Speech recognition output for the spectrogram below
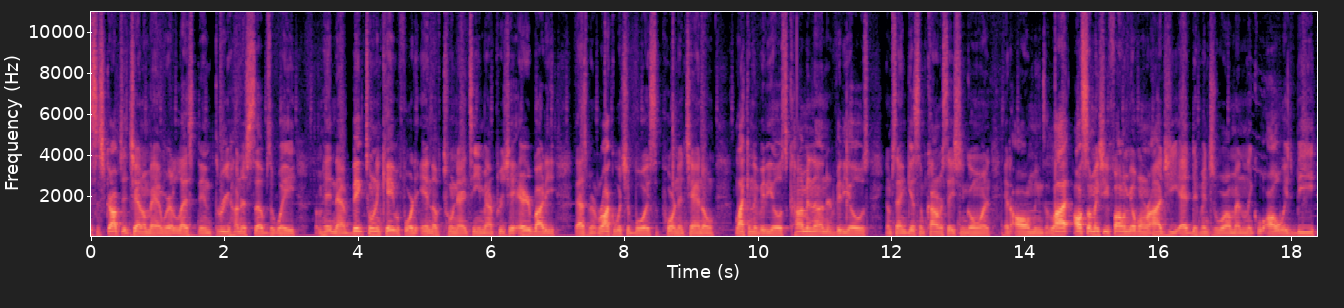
is subscribe to the channel man. We're less than 300 subs away from hitting that big 20k before the end of 2019 man. I appreciate everybody that's been rocking with your boy supporting the channel liking the videos commenting under the videos you know i'm saying? Get some conversation going. It all means a lot. Also make sure you follow me over on ig at DeVintage world man. Link will always be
